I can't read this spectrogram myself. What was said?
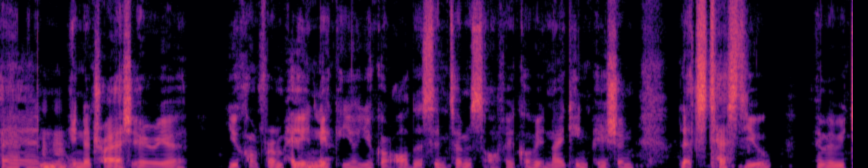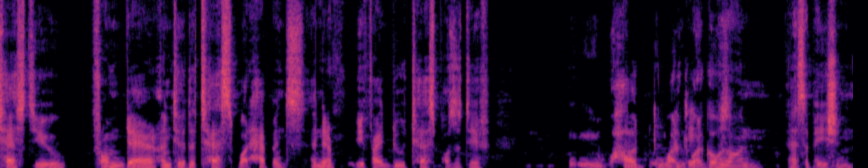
and hmm in the triage area, you confirm, hey, Yeah. Nick, you, you got all the symptoms of a COVID 19 patient. Let's test Mhm. you. And when we test you, from there until the test, what happens? And then if I do test positive, w- how what Okay. what goes on as a patient?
